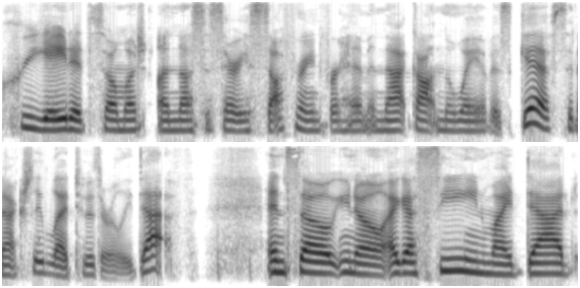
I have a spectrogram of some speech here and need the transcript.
created so much unnecessary suffering for him and that got in the way of his gifts and actually led to his early death and so, you know, I guess seeing my dad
